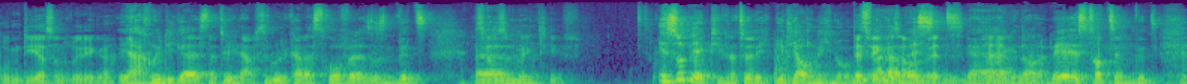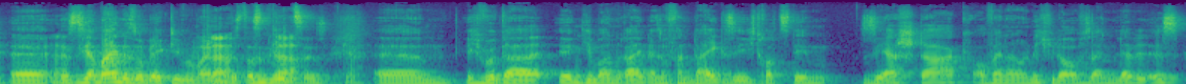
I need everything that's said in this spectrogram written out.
Ruben Diaz und Rüdiger. Ja, Rüdiger ist natürlich eine absolute Katastrophe, das ist ein Witz. Ist auch Ähm, subjektiv. Ist subjektiv, natürlich. Geht ja auch nicht nur um Deswegen die ist auch ein allerbesten. Witz. Ja, ja, Ja, genau. klar. Nee, ist trotzdem ein Witz. Äh, Das ist ja meine subjektive Meinung, Klar, dass das ein klar, Witz ist. Ähm, ich würde da irgendjemanden rein, also Van Dijk sehe ich trotzdem sehr stark, auch wenn er noch nicht wieder auf seinem Level ist.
